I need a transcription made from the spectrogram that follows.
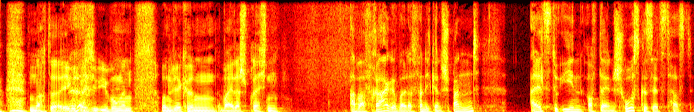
macht er irgendwelche Übungen und wir können weitersprechen. Aber Frage, weil das fand ich ganz spannend, als du ihn auf deinen Schoß gesetzt hast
